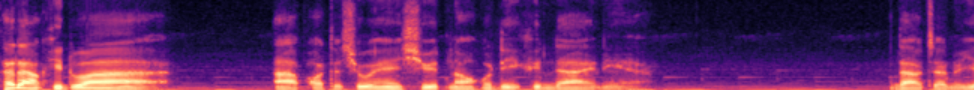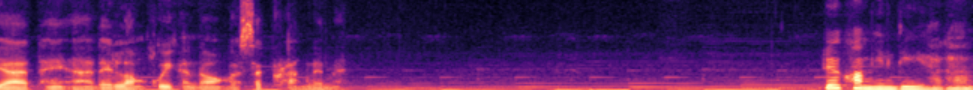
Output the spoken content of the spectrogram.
ถ้าดาวคิดว่าอาพอจะช่วยให้ชีวิตน้องเขาดีขึ้นได้เนี่ย ดาวจะอนุญาตให้อาได้ลองคุยกับน้องเขาสักครั้งได้ไหม ด้วยความยินดีค่ะท่าน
